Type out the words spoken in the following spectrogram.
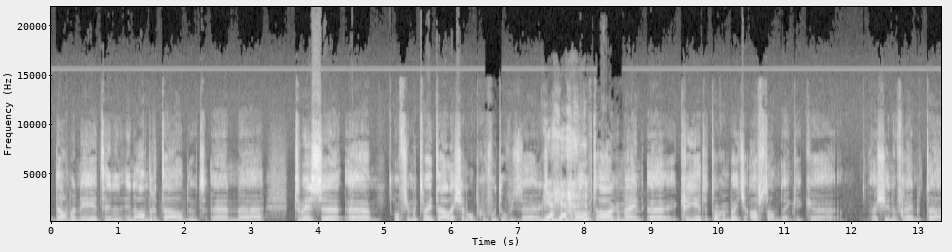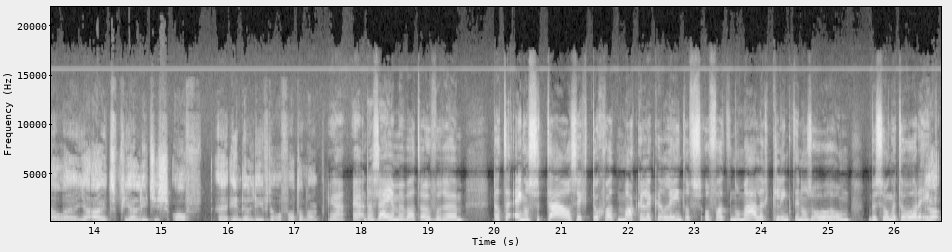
dan wanneer je het in, in een andere taal doet. En tenminste, of je moet tweetalig zijn opgevoed of iets dergelijks. Ja, ja. Maar over het algemeen creëert het toch een beetje afstand, denk ik. als je in een vreemde taal je uit via liedjes of uh, in de liefde of wat dan ook. Ja, ja daar zei je me wat over um, dat de Engelse taal zich toch wat makkelijker leent of, of wat normaler klinkt in onze oren om bezongen te worden. Ja. Ik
